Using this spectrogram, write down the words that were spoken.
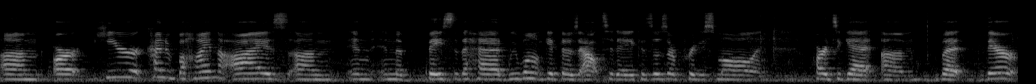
um, are here kind of behind the eyes um, in, in the base of the head. We won't get those out today because those are pretty small and hard to get, um, but they're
